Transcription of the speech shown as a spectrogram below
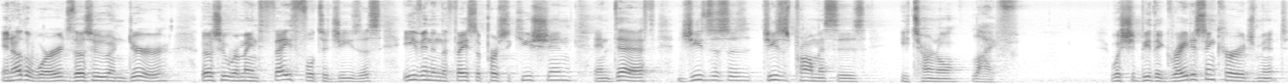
In other words, those who endure, those who remain faithful to Jesus, even in the face of persecution and death, Jesus, Jesus promises eternal life, which should be the greatest encouragement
